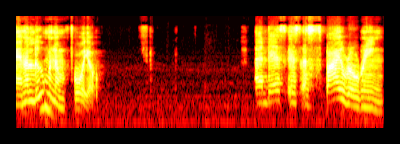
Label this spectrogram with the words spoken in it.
and aluminum foil. And this is a spiral ring,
